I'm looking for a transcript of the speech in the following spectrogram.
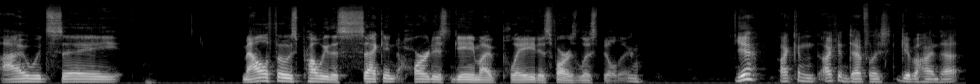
I would say Malifaux is probably the second hardest game I've played as far as list building. Yeah, I can I can definitely get behind that.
